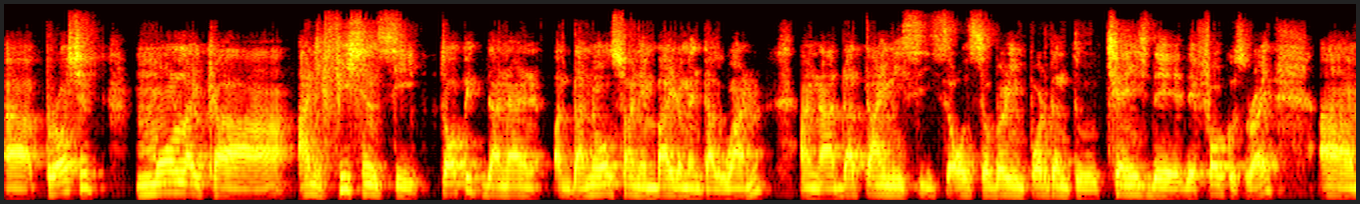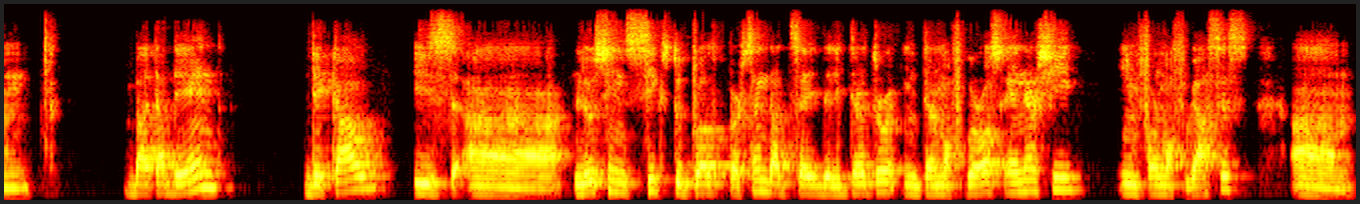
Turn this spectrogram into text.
uh, project more like a, an efficiency topic than, a, than also an environmental one. And at that time, is is also very important to change the, the focus, right? Um, but at the end, the cow is uh, losing 6 to 12%, that's say the literature, in terms of gross energy in form of gases. Um,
